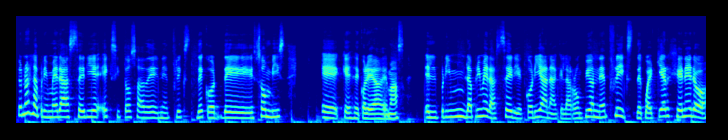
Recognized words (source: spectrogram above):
pero no es la primera serie exitosa de Netflix de, de zombies, eh, que es de Corea además. la primera serie coreana que la rompió Netflix de cualquier género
